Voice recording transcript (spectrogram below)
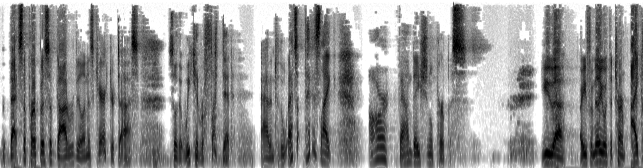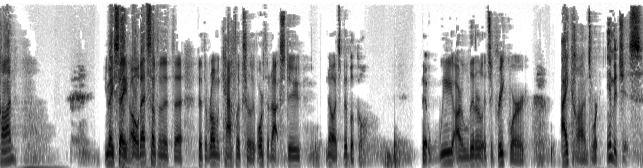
That's the purpose of God revealing his character to us so that we can reflect it out into the, that's, that is like our foundational purpose. You, uh, are you familiar with the term icon? You may say, oh, that's something that the, that the Roman Catholics or the Orthodox do. No, it's biblical. That we are literally, it's a Greek word. Icons were images.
